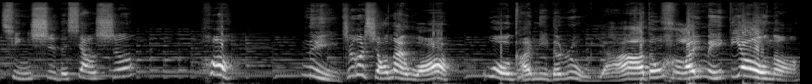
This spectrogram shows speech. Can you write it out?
轻视的笑说：“哼，你这个小奶娃！”我看你的乳牙都还没掉呢，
